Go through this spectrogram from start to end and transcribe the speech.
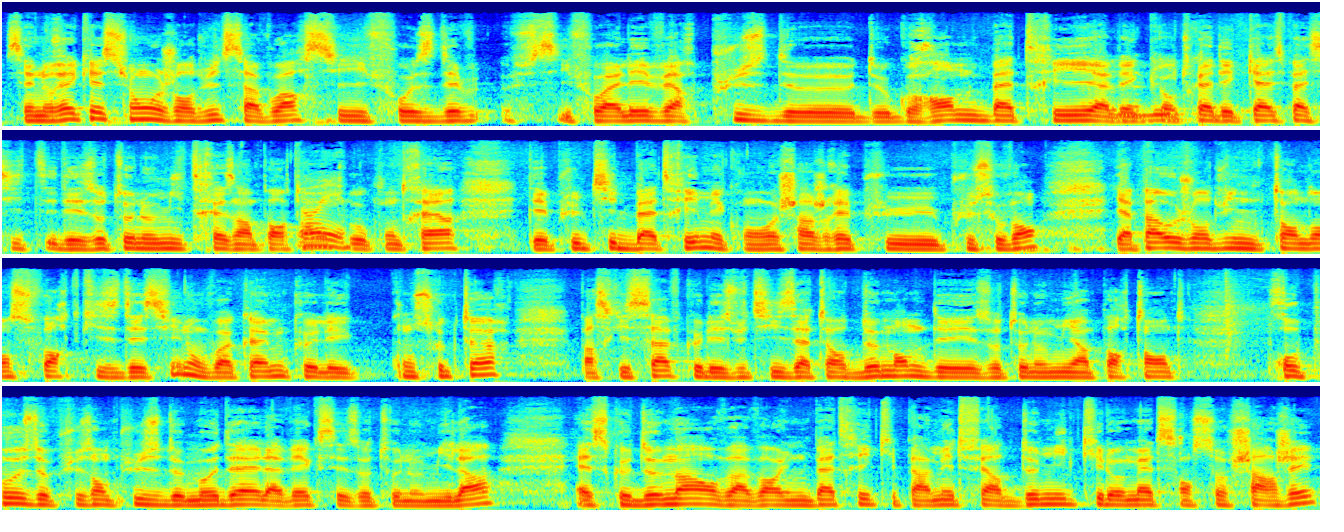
c'est une vraie question aujourd'hui de savoir s'il faut, s'il faut aller vers plus de, de grandes batteries avec en tout cas des capacités, des autonomies très importantes, oui. ou au contraire des plus petites batteries mais qu'on rechargerait plus, plus souvent. Il n'y a pas aujourd'hui une tendance forte qui se dessine. On voit quand même que les constructeurs, parce qu'ils savent que les utilisateurs demandent des autonomies importantes, proposent de plus en plus de modèles avec ces autonomies-là. Est-ce que demain on va avoir une batterie qui permet de faire 2000 km sans surcharger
